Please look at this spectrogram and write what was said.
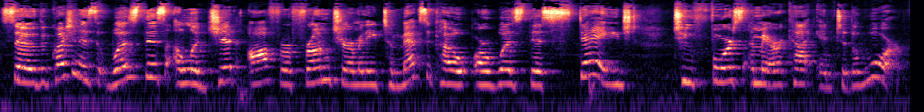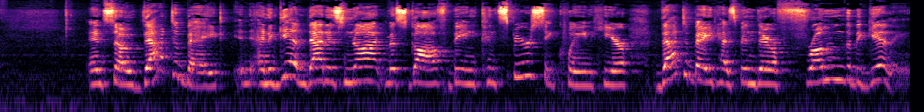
so the question is was this a legit offer from Germany to Mexico, or was this staged to force America into the war? And so that debate, and, again, that is not Miss Goff being conspiracy queen here. That debate has been there from the beginning.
